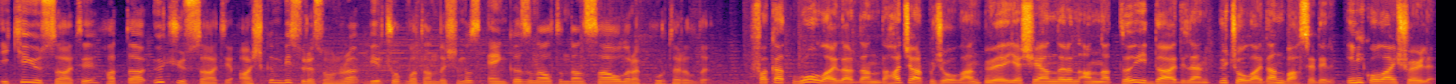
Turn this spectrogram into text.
200 saati hatta 300 saati aşkın bir süre sonra birçok vatandaşımız enkazın altından sağ olarak kurtarıldı. Fakat bu olaylardan daha çarpıcı olan ve yaşayanların anlattığı iddia edilen 3 olaydan bahsedelim. İlk olay şöyle.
